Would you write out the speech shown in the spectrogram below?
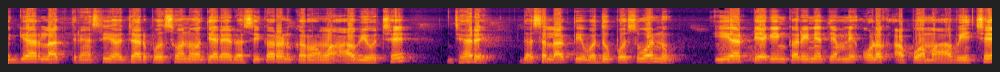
અગિયાર લાખ ત્ર્યાસી હજાર પશુઓનું અત્યારે રસીકરણ કરવામાં આવ્યું છે. જ્યારે દસ લાખથી વધુ પશુઓનું ઇયર ટેગિંગ કરીને તેમની ઓળખ આપવામાં આવી છે.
